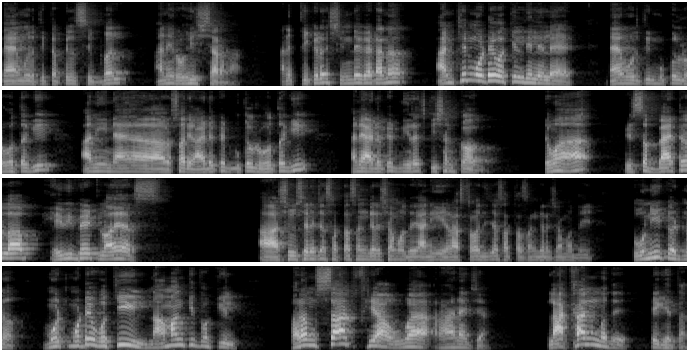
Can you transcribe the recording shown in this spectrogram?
न्यायमूर्ती कपिल सिब्बल आणि रोहित शर्मा. आणि तिकडे शिंदे गटानं आणखीन मोठे वकील दिलेले आहेत. न्यायमूर्ती मुकुल रोहतगी आणि न्याय सॉरी ॲडव्होकेट मुकुल रोहतगी आणि ॲडव्होकेट नीरज किशन कौल. तेव्हा it's a battle of heavyweight lawyers शिवसेनेच्या सत्ता संघर्षामध्ये आणि राष्ट्रवादीच्या सत्ता संघर्षामध्ये दोन्हीकडनं मोठमोठे वकील नामांकित वकील भरमसाठ फिया उभा राहण्याच्या लाखांमध्ये ते घेतात.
